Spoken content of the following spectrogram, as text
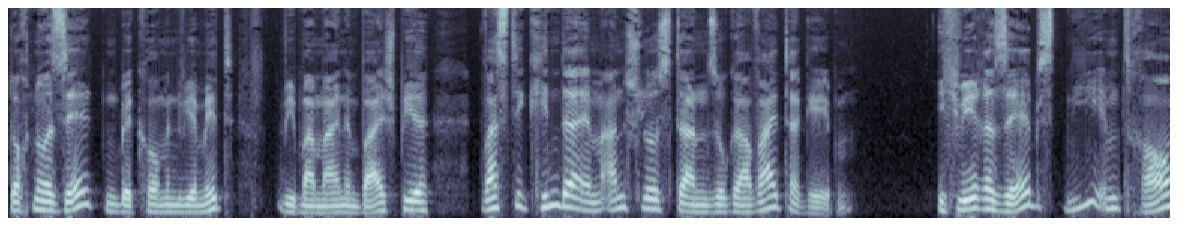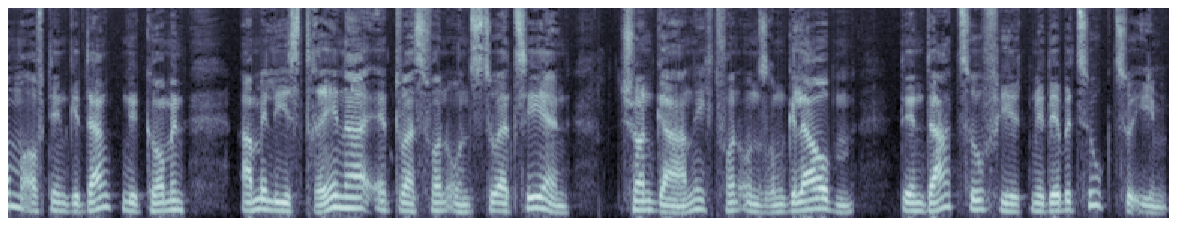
Doch nur selten bekommen wir mit, wie bei meinem Beispiel, was die Kinder im Anschluss dann sogar weitergeben. Ich wäre selbst nie im Traum auf den Gedanken gekommen, Amelies Trainer etwas von uns zu erzählen, schon gar nicht von unserem Glauben, denn dazu fehlt mir der Bezug zu ihm.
